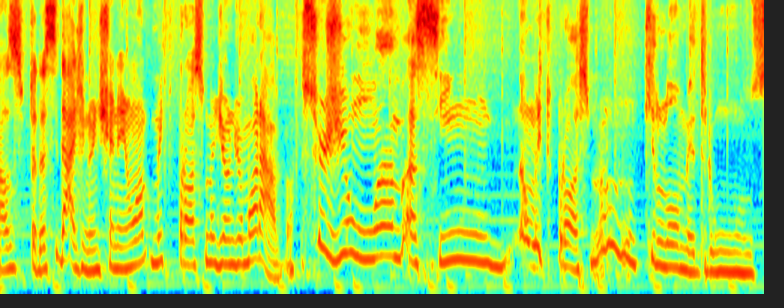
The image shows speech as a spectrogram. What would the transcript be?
houses toda a cidade. Não tinha nenhuma muito próxima de onde eu morava. Surgiu uma, assim, não muito próxima, um quilômetro, uns,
